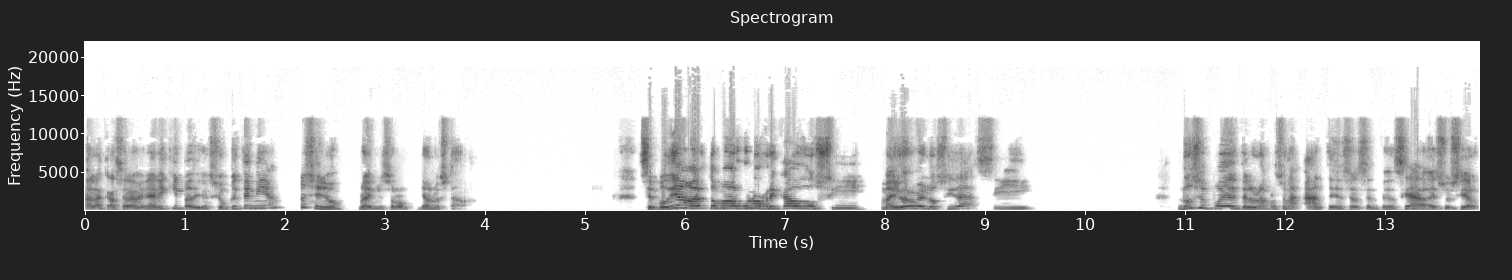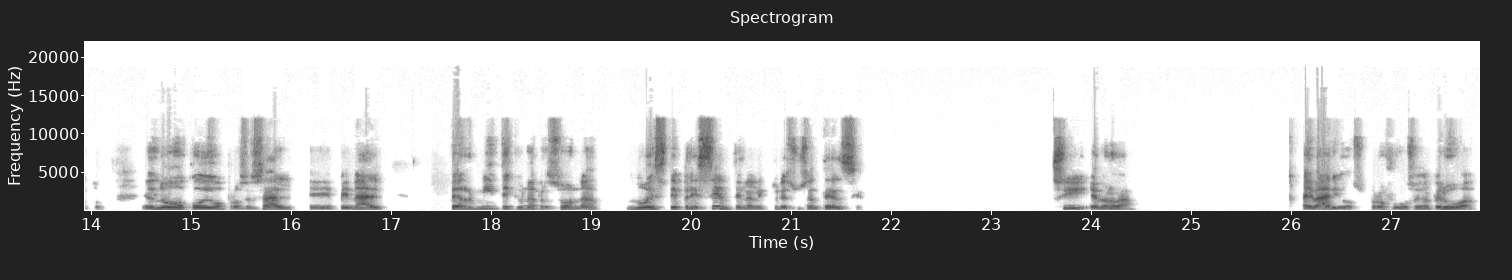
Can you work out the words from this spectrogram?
a la casa de la Avenida Arequipa, dirección que tenían, el señor Vladimir ya no estaba. ¿Se podían haber tomado algunos recaudos? Sí. ¿Mayor velocidad? Sí. No se puede detener a una persona antes de ser sentenciada, eso es cierto. El nuevo Código Procesal eh, Penal permite que una persona no esté presente en la lectura de su sentencia. Sí, es verdad. Hay varios prófugos en el Perú. ¿ah?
